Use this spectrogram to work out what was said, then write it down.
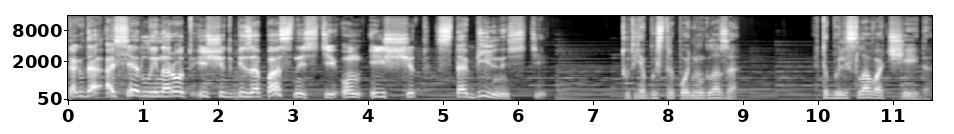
Когда оседлый народ ищет безопасности, он ищет стабильности. Тут я быстро поднял глаза. Это были слова Чейда.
